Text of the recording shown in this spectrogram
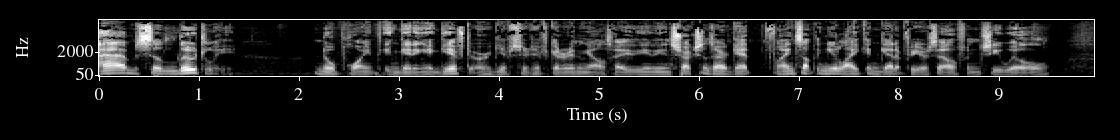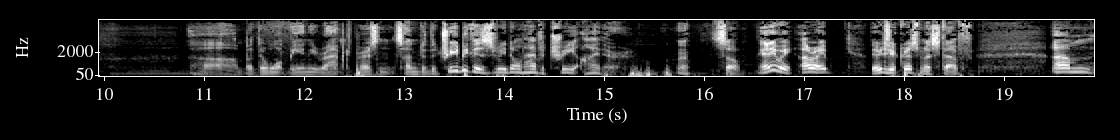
absolutely no point in getting a gift or a gift certificate or anything else. I, the instructions are get find something you like and get it for yourself, and she will. Uh, but there won't be any wrapped presents under the tree because we don't have a tree either. So anyway, all right, there's your Christmas stuff. Um,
